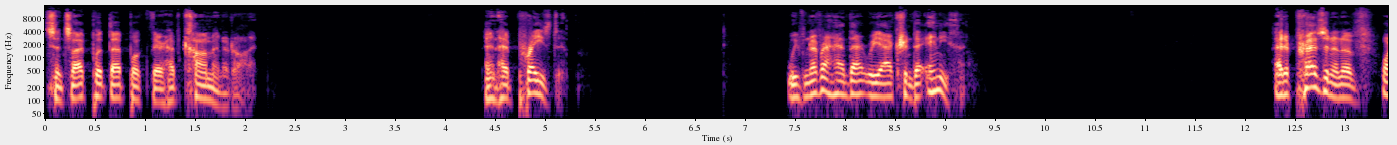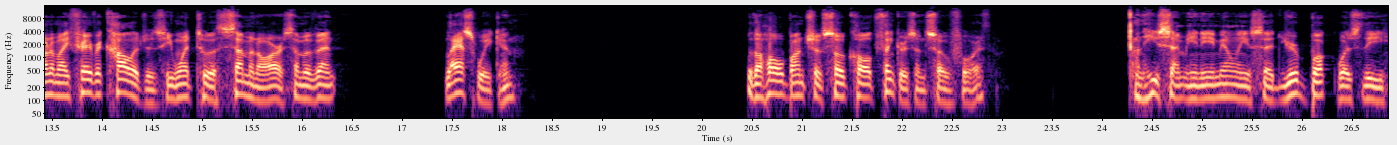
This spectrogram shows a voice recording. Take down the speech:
since I put that book there have commented on it and have praised it. We've never had that reaction to anything. I had a president of one of my favorite colleges. He went to a seminar or some event last weekend with a whole bunch of so called thinkers and so forth. And he sent me an email and he said, Your book was the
